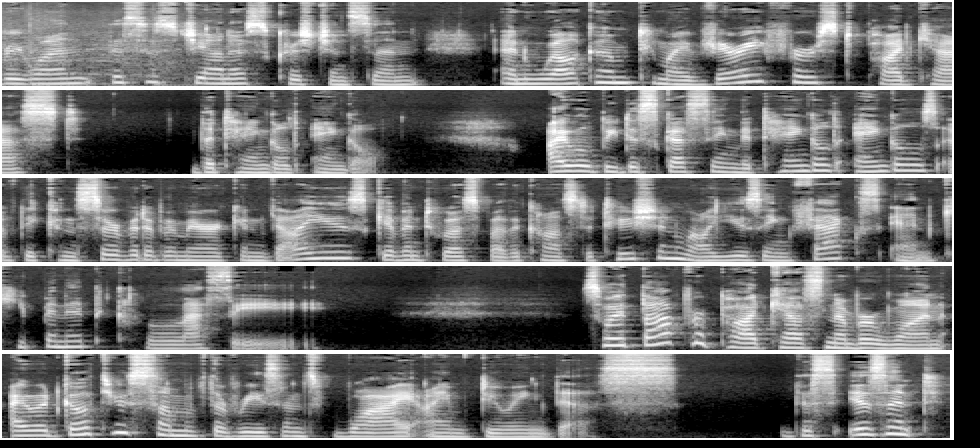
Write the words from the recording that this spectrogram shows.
everyone. This is Janice Kristiansen, and welcome to my very first podcast, The Tangled Angle. I will be discussing the tangled angles of the conservative American values given to us by the Constitution while using facts and keeping it classy. So, I thought for podcast number one, I would go through some of the reasons why I'm doing this. This isn't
